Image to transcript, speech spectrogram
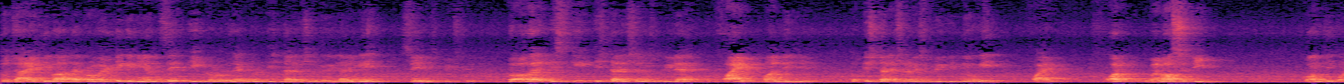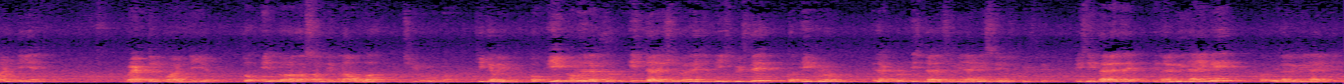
तो ज़ाहिर की बात है प्रोबेबिलिटी के नियम से एक करोड़ इलेक्ट्रॉन इस डायरेक्शन में भी जाएँगे सेम स्पीड से। तो अगर इसकी इस डायरेक्शन स्पीड है फाइव मान लीजिए। तो इस डायरेक्शन में स्पीड कितनी होगी? फाइव और वेलोसिटी कौन सी क्वांटिटी है वेक्टर क्वांटिटी है तो इन दोनों का सम कितना होगा? ज़ीरो होगा। ठीक है भाई? तो एक करोड़ इलेक्ट्रॉन इस डायरेक्शन में गए जितनी स्पीड से तो एक करोड़ इलेक्ट्रॉन इस डायरेक्शन में जाएँगे सेम स्पीड से इसी तरह से इधर भी जाएँगे तो इधर भी जाएँगे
